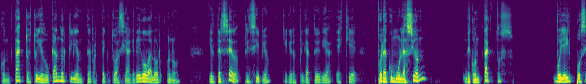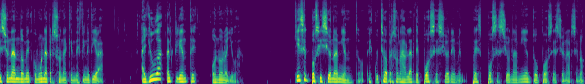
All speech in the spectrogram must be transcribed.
contacto estoy educando al cliente respecto a si agrego valor o no. Y el tercer principio que quiero explicarte hoy día es que por acumulación de contactos voy a ir posicionándome como una persona que en definitiva ayuda al cliente o no lo ayuda. ¿Qué es el posicionamiento? He escuchado a personas hablar de pues posesionamiento o posesionarse. No,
